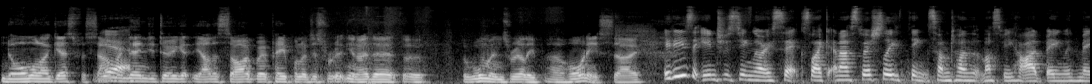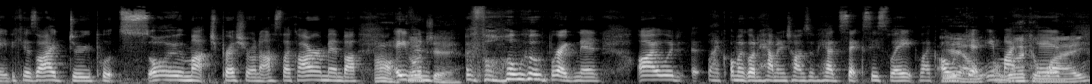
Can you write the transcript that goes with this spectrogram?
normal, I guess, for some. Yeah. And then you do get the other side where people are just, you know, the the, the woman's really uh, horny. So It is interesting though, sex. Like, and I especially think sometimes it must be hard being with me because I do put so much pressure on us. Like, I remember Oh, even God, yeah. before we were pregnant, I would like, oh my god, how many times have we had sex this week? Like, I would Yeah, get I'll- in I'll my head, away.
